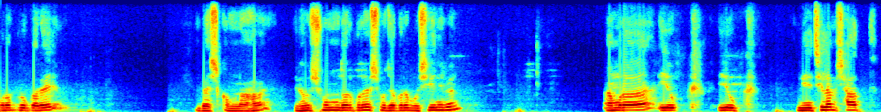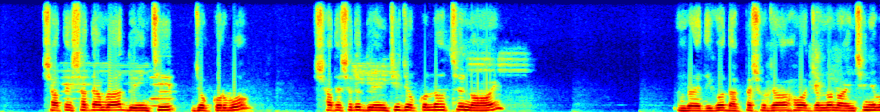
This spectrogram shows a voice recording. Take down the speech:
কোনো প্রকারে বেশ কম না হয়। এভাবে সুন্দর করে সোজা করে বসিয়ে নেবেন। আমরা ইউক ইউক নিয়েছিলাম সাত। সাতের সাথে আমরা দুই ইঞ্চি যোগ করব। সাতের সাথে দুই ইঞ্চি যোগ করলে হচ্ছে নয়। আমরা এদিকেও দাগটা সোজা হওয়ার জন্য নয় ইঞ্চি নেব।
